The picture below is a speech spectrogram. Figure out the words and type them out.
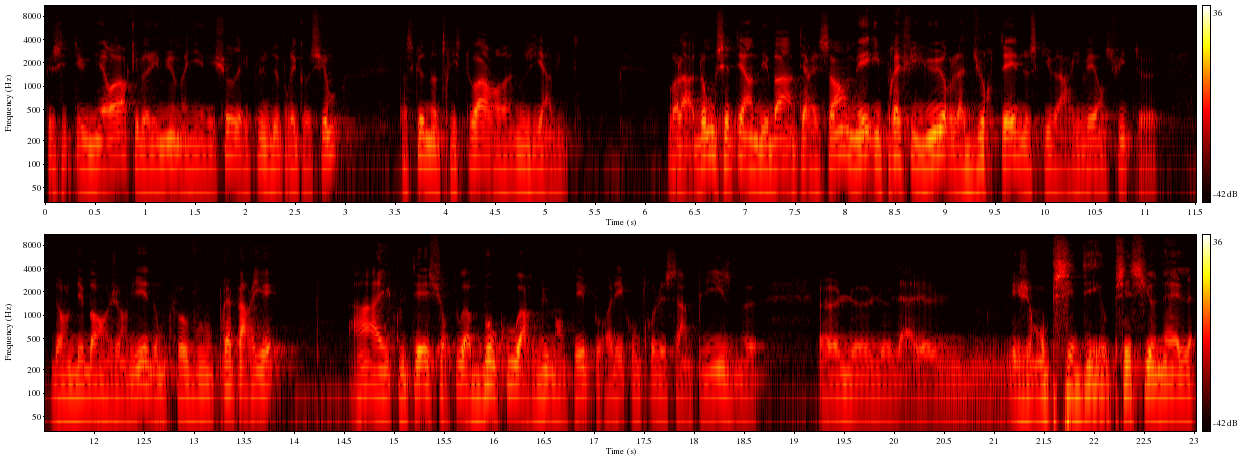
que c'était une erreur, qu'il valait mieux manier les choses avec plus de précaution, parce que notre histoire euh, nous y invite. Voilà, donc c'était un débat intéressant, mais il préfigure la dureté de ce qui va arriver ensuite euh, dans le débat en janvier, donc faut vous vous prépariez hein, à écouter, surtout à beaucoup argumenter pour aller contre le simplisme, euh, le, les gens obsédés, obsessionnels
